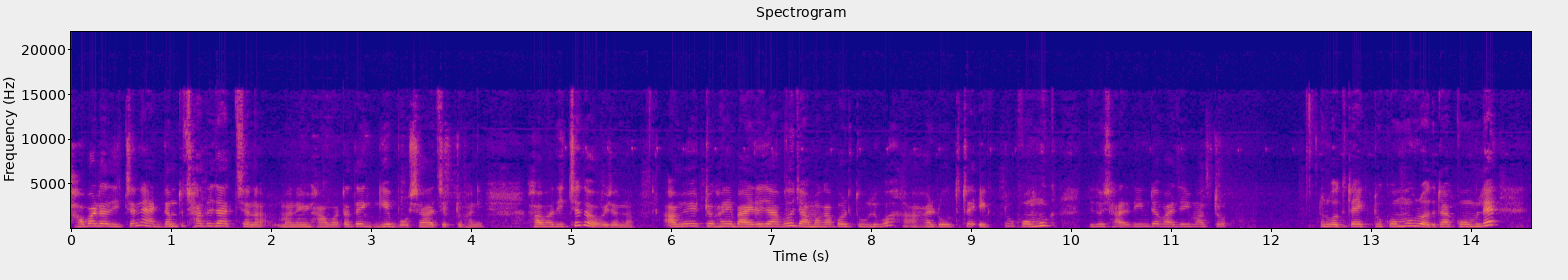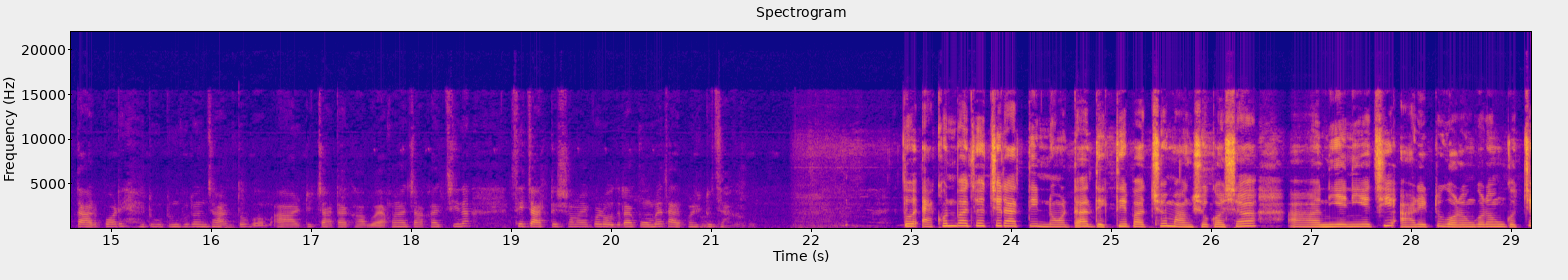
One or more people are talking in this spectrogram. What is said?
হাওয়াটা দিচ্ছে না, একদম তো ছাদে যাচ্ছে না। মানে হাওয়াটাতে গিয়ে বসে আছে একটুখানি। হাওয়া দিচ্ছে তো, ওই জন্য। আমিও একটুখানি বাইরে যাব জামা কাপড় তুলবো। আর রোদটা একটু কমুক, যেহেতু সাড়ে তিনটে বাজেই মাত্র। রোদটা একটু কমুক, রোদটা কমলে তারপরে একটু উঠুন ফুটুন ঝাড় দেবো, আর একটু চাটা খাব। এখন আর চা খাচ্ছি না। সেই চারটের সময় করে রোদটা কমলে তারপর একটু চা খাব। তো এখন বাজে হচ্ছে রাত্রি নটা দেখতে পাচ্ছ মাংস কষা নিয়ে নিয়েছি আর একটু গরম গরম করছে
